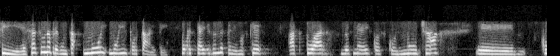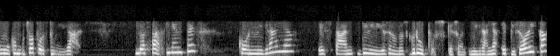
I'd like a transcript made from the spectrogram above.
Sí, esa es una pregunta muy, muy importante, porque ahí es donde tenemos que actuar los médicos con mucha, eh, con mucha oportunidad. Los pacientes con migraña están divididos en unos grupos, que son migraña episódica,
